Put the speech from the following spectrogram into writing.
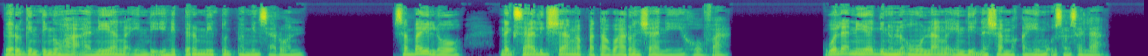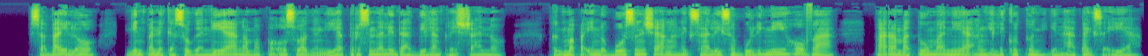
Pero gintinguhaan niya nga hindi inipirmi pagpaminsaron. Sa baylo, nagsalig siya nga patawaron siya ni Jehova. Wala niya ginhunahuna nga hindi na siya makahimo sang sala. Sa baylo, ginpanikasugan niya nga mapauswag ang iya personalidad bilang Kristiyano, kag mapainubuson siya nga nagsalig sa bulig ni Jehova para matuman niya ang hilikoton nga ginhatag sa iya.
